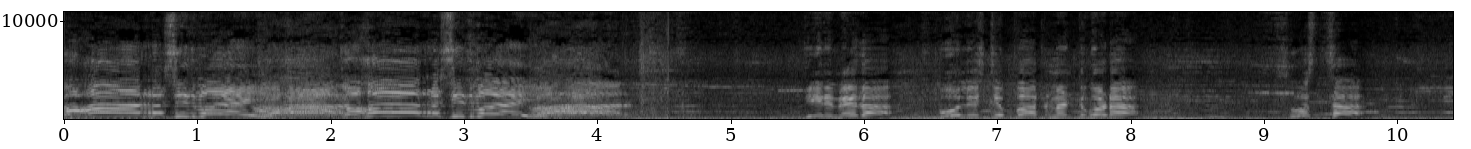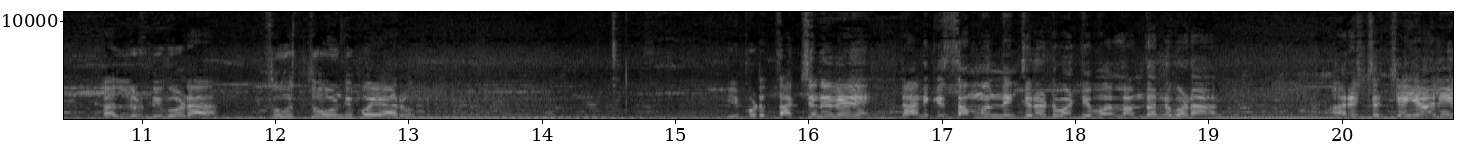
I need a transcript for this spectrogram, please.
జోహార్! రషీద్ భాయ్! జోహార్! రషీద్ భాయ్! దీని మీద పోలీస్ డిపార్ట్మెంట్ కూడా చూస్తా కళ్ళుండి కూడా చూస్తూ ఉండిపోయారు. ఇప్పుడు తక్షణమే దానికి సంబంధించినటువంటి వాళ్ళందరిని కూడా అరెస్ట్ చేయాలి.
